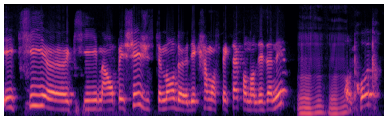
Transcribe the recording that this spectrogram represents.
et qui, euh, qui m'a empêché justement d'écrire mon spectacle pendant des années, mmh, mmh, mmh. entre autres.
